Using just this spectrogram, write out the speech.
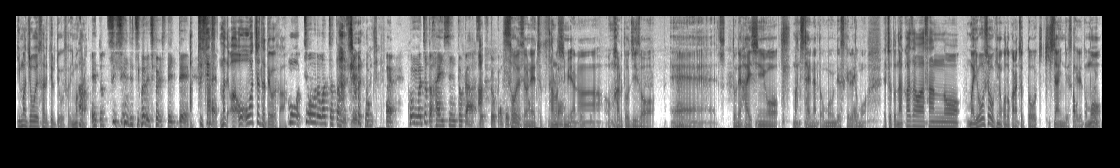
今上映されてるってことですか？今から？えっ、とつい先日まで上映していて。あつい先日まで、はい、あ終わっちゃったってことですか？もうちょうど終わっちゃったんですけどはい、今後ちょっと配信とかソフト化とかそうですよね。ちょっと楽しみやな。オカルト地蔵。えー、ちょっとね配信を待ちたいなと思うんですけれども、はい、ちょっと中澤さんの、まあ、幼少期のことからちょっとお聞きしたいんですけれども、はい、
